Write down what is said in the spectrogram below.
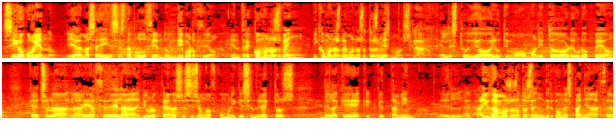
Sigue ocurriendo y además ahí se está produciendo un divorcio entre cómo nos ven y cómo nos vemos nosotros mismos. Claro. El estudio, el último monitor europeo que ha hecho la, EACD, la European Association of Communication Directors, de la que, también ayudamos nosotros en DIRCON España a hacer,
